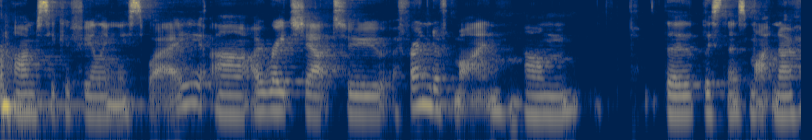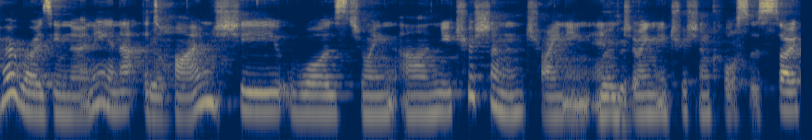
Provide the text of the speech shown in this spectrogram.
I'm sick of feeling this way. Uh, I reached out to a friend of mine. Um, the listeners might know her, Rosie Nerney, and at the Yep. time she was doing uh, nutrition training and doing nutrition courses. So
